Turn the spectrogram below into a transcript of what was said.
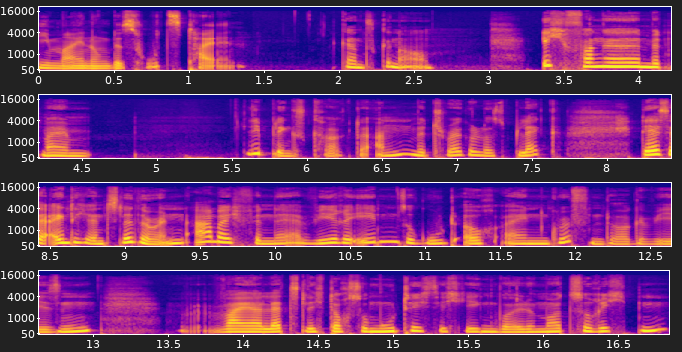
die Meinung des Huts teilen. Ganz genau. Ich fange mit meinem Lieblingscharakter an, mit Regulus Black. Der ist ja eigentlich ein Slytherin, aber ich finde, er wäre ebenso gut auch ein Gryffindor gewesen. War ja letztlich doch so mutig, sich gegen Voldemort zu richten.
